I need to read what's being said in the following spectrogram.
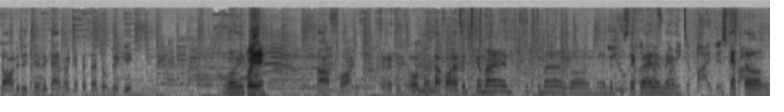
David et Derek quand Rock a fait sa joke de gay? Ouais. Oui. Ah fuck. Ça aurait été drôle, man, de la faire. Tu sais comment, comment, genre, je me rappelle plus c'était quoi là, mais 14.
